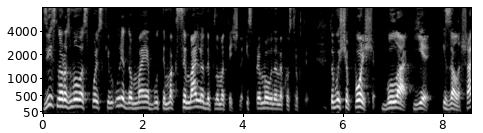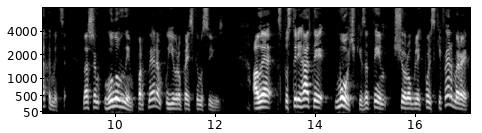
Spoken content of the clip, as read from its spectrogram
Звісно, розмова з польським урядом має бути максимально дипломатична і спрямована на конструктив, тому що Польща була, є і залишатиметься нашим головним партнером у Європейському Союзі. Але спостерігати мовчки за тим, що роблять польські фермери,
